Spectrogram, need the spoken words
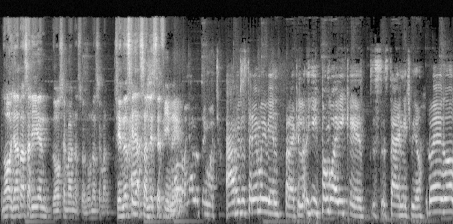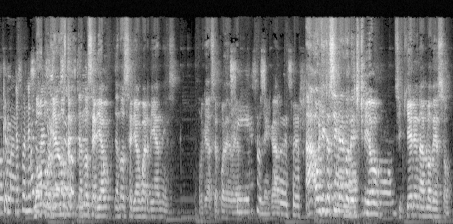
No, ya va a salir en dos semanas o en una semana. Si no es que ya Ah, sale pues, este fin, ni ¿eh? modo, ya lo tengo hecho. Ah, pues estaría muy bien para que lo. Y pongo ahí que es- está en HBO. Luego, ¿qué más? No, porque ya no, ya no sería, ya no sería Guardianes. Porque ya se puede ver Sí, eso sí legal. puede ser. Ah, oye, ya sí No, algo de no. HBO. Si quieren, hablo de eso.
